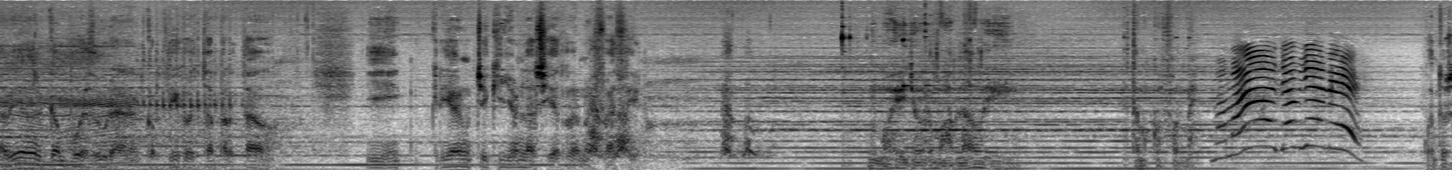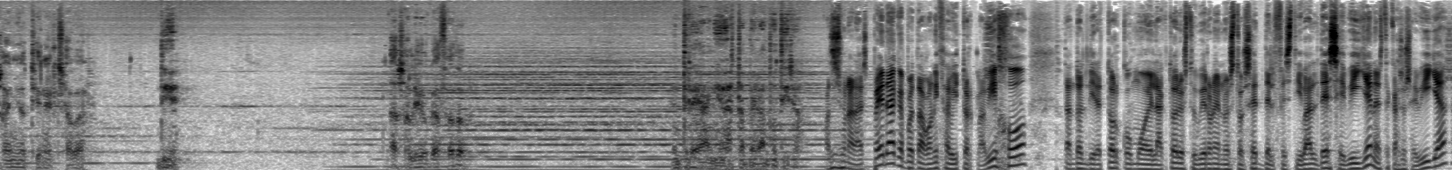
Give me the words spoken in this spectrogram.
La vida del campo es dura, el cortijo está apartado. Y criar un chiquillo en la sierra no es fácil. Como ellos lo hemos hablado y estamos conformes. ¡Mamá, ya viene! ¿Cuántos años tiene el chaval? Diez. ¿Ha salido cazador? En tres años está pegando tiro. Así suena la espera, que protagoniza Víctor Clavijo. Tanto el director como el actor estuvieron en nuestro set del Festival de Sevilla, en este caso Sevilla,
